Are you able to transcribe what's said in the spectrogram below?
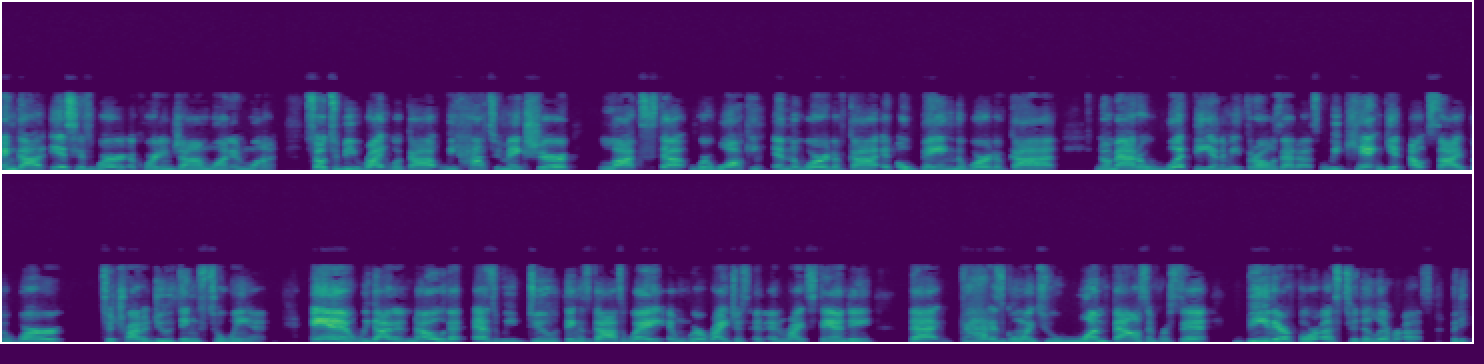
And God is his word, according to John 1 and 1. So to be right with God, we have to make sure lockstep we're walking in the word of God and obeying the word of God no matter what the enemy throws at us. We can't get outside the word to try to do things to win. And we got to know that as we do things God's way and we're righteous and, right standing, that God is going to 1000% be there for us to deliver us. But He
